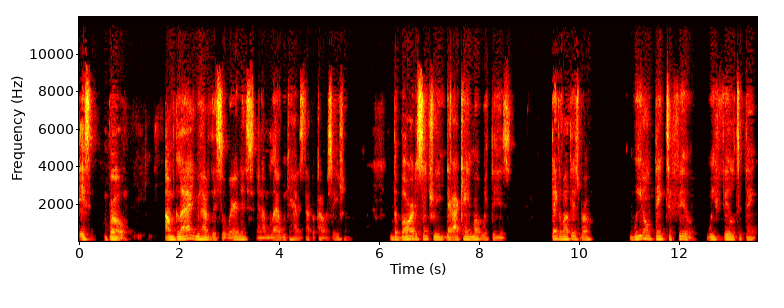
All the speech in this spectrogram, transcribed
It's bro. I'm glad you have this awareness, and I'm glad we can have this type of conversation. The bar of the century that I came up with is think about this, bro. We don't think to feel, we feel to think.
